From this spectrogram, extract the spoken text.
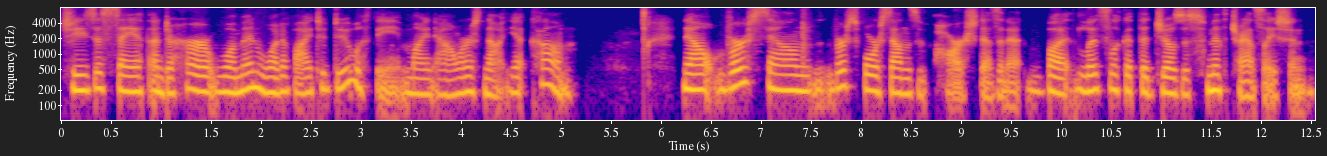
Jesus saith unto her, Woman, what have I to do with thee? Mine hour is not yet come. Now, verse sound verse 4 sounds harsh, doesn't it? But let's look at the Joseph Smith translation,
